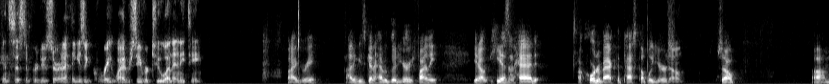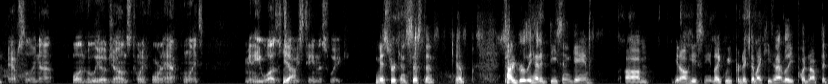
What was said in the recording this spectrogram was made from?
consistent producer, and I think he's a great wide receiver too on any team. I agree. I think he's going to have a good year. He finally, you know, he hasn't had a quarterback the past couple of years. No, So, um, absolutely not. Well, and Julio Jones, 24 and a half points. I mean, he was Yeah. Joey's team this week. Mr. Consistent. Yep. Todd Gurley had a decent game. Um, you know, he's like we predicted, Mike. He's not really putting up the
